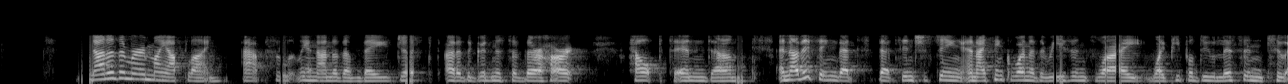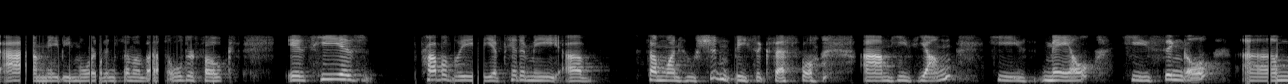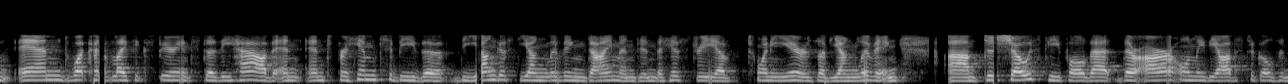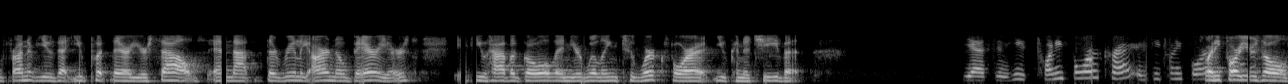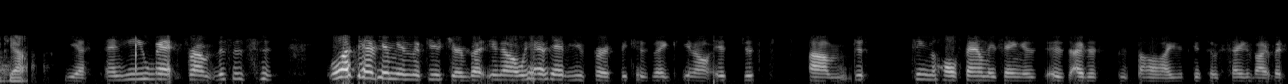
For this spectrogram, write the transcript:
None of them are in my upline. Absolutely yep. none of them. They just, out of the goodness of their heart, helped. And um, another thing that's that's interesting, and I think one of the reasons why why people do listen to Adam maybe more than some of us older folks is he is probably the epitome of someone who shouldn't be successful. Um, he's young, he's male, he's single, um, and what kind of life experience does he have? And and for him to be the the youngest young living diamond in the history of 20 years of young living, um, just shows people that there are only the obstacles in front of you that you put there yourselves, and that there really are no barriers. If you have a goal and you're willing to work for it, you can achieve it. Yes, and he's 24, correct? Is he 24? 24 years old, yeah. Yes, and he went from this is we'll have to have him in the future, but you know we have to have you first because like you know it's just um just seeing the whole family thing is is I just oh I just get so excited about it. But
